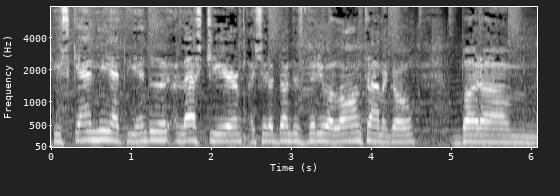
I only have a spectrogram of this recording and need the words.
He scanned me at the end of the last year. I should have done this video a long time ago, but um,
